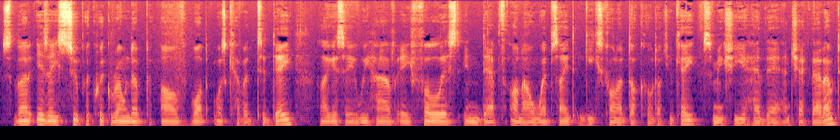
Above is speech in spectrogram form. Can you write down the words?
So that is a super quick roundup of what was covered today. Like I say, we have a full list in depth on our website, geekscorner.co.uk. So make sure you head there and check that out.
